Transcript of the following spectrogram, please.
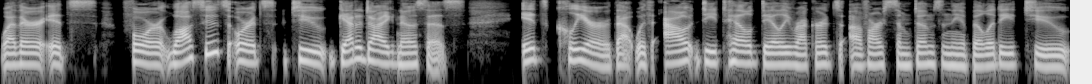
whether it's for lawsuits or it's to get a diagnosis, it's clear that without detailed daily records of our symptoms and the ability to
